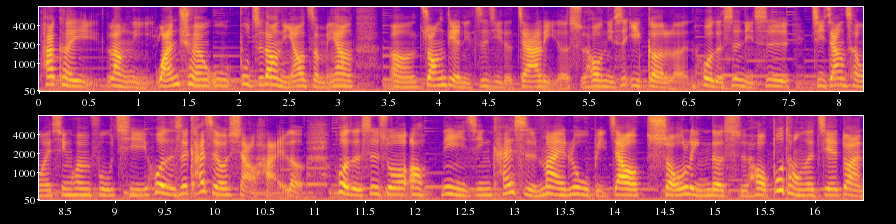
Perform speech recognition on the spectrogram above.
它可以让你完全无不知道你要怎么样，呃，装点你自己的家里的时候，你是一个人，或者是你是即将成为新婚夫妻，或者是开始有小孩了，或者是说哦，你已经开始迈入比较熟龄的时候，不同的阶段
